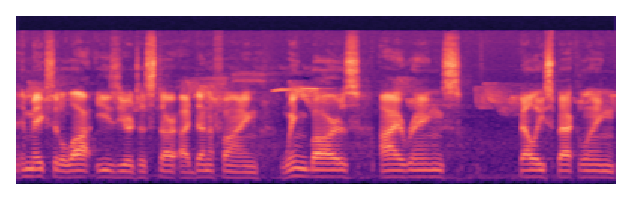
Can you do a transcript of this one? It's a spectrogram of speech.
it makes it a lot easier to start identifying wing bars, eye rings, belly speckling,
